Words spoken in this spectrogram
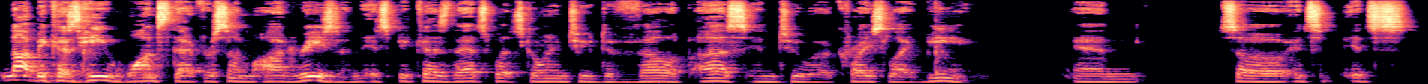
Not because he wants that for some odd reason, it's because that's what's going to develop us into a Christ like being. And so it's, it's,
